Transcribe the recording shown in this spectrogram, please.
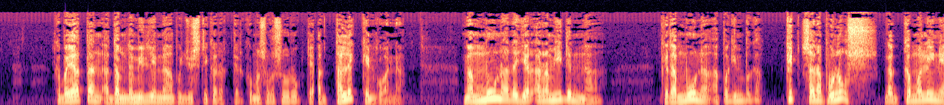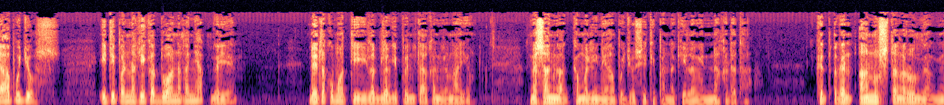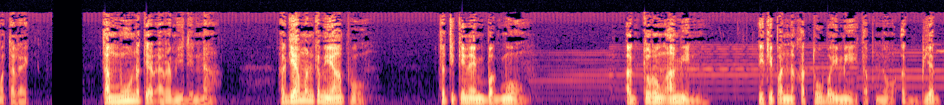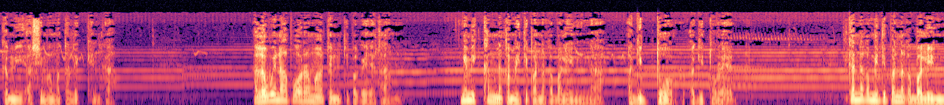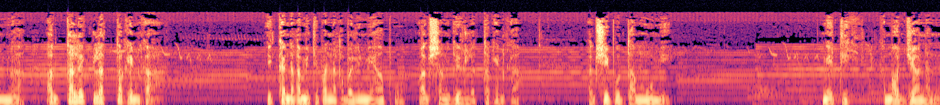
Kabayatan, adam damilyen na Apo Diyos ti karakter ko, masursurok ti agtalik ken ko na. Nga muna da yer aramiden na, kita muna apagimbagak. Kit sana pulos, ngagkamali ni Apo Diyos. Iti pan nakikadwa na kanyak gayem. Deta kumati, laglagi pentakan kanayon. Nga saan ngagkamali ni Apo Diyos, iti pan nakilangin na kadata. Kit agan anus tangaron ngag matalek. Tamuna ter aramidin na. Agyaman kami Apo, tati kinaimbag mo, agturong amin, iti pan nakatubay mi tapno agbyag kami asimamatalikken ka Alawin na po aramatim ti pagayatam. Ngamik kang nakamit ti nakabalin nga agibtor agitured. Ikan nakamit ti nakabalin nga agtalik lattakin ka. Ikan nakamit ti nakabalin mi apo agsanggir lattakin ka. Agsipod ta mumi. Ngiti kamaudyanan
